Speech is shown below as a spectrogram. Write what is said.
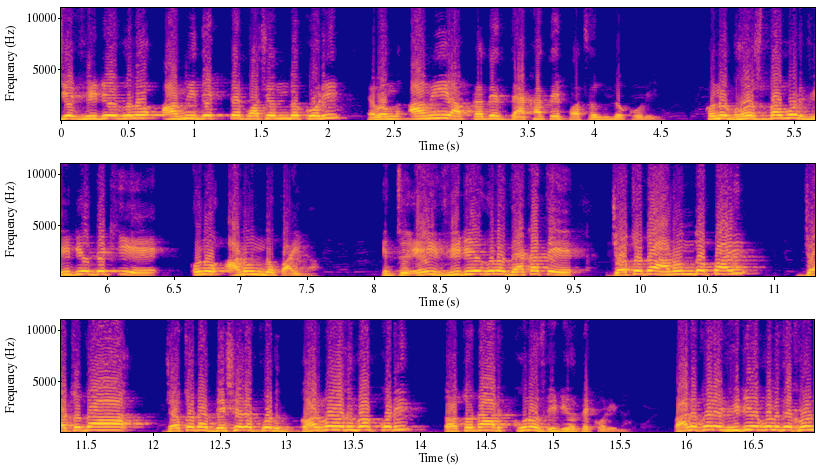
যে ভিডিওগুলো আমি দেখতে পছন্দ করি এবং আমি আপনাদের দেখাতে পছন্দ করি। কোনো ঘোষবাবুর ভিডিও দেখিয়ে কোনো আনন্দ পাই না। কিন্তু এই ভিডিওগুলো দেখাতে যতটা আনন্দ পাই যতটা যতটা দেশের উপর গর্ব অনুভব করি, ততটা আর কোনো ভিডিওতে করি না। ভালো করে ভিডিওগুলো দেখুন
